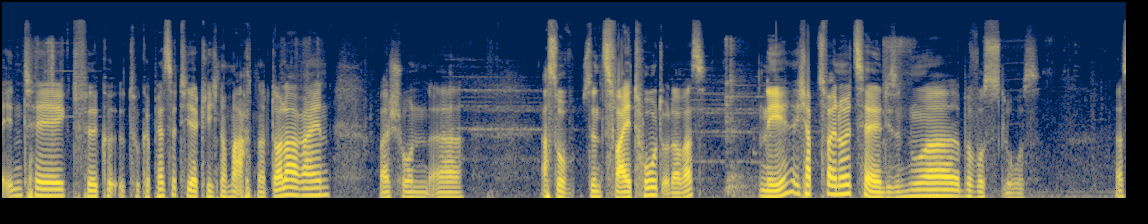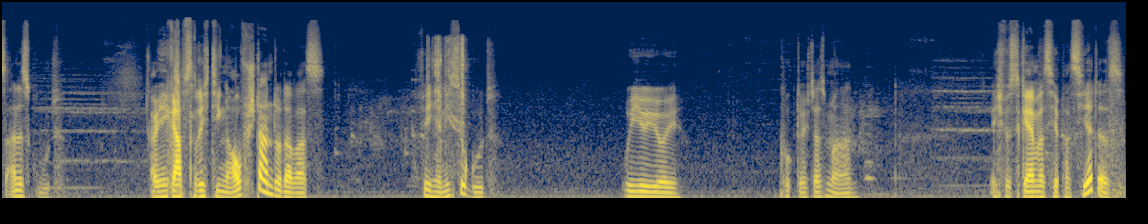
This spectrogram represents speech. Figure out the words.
Intake, Fill to Capacity, da kriege ich nochmal 800 Dollar rein. Weil schon, äh... Achso, sind zwei tot, oder was? Nee, ich habe zwei neue Zellen, die sind nur bewusstlos. Das ist alles gut. Aber hier gab es einen richtigen Aufstand, oder was? Finde ich ja nicht so gut. Uiuiui. Guckt euch das mal an. Ich wüsste gern, was hier passiert ist.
